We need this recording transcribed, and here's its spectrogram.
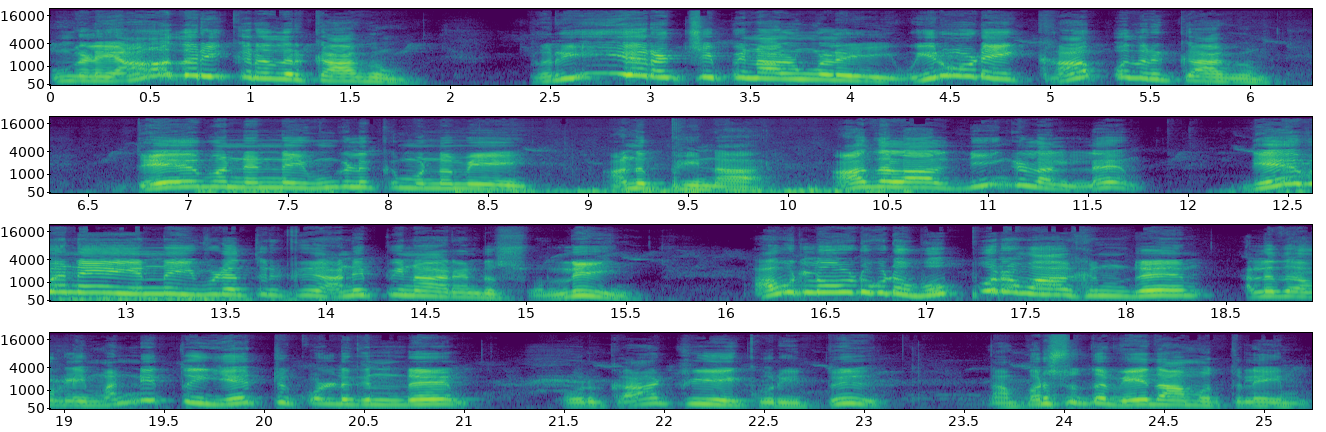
உங்களை ஆதரிக்கிறதற்காகவும் பெரிய ரட்சிப்பினால் உங்களை உயிரோடை காப்பதற்காகவும் தேவன் என்னை உங்களுக்கு முன்னமே அனுப்பினார். ஆதலால் நீங்கள் அல்ல தேவனே என்னை இவ்விடத்திற்கு அனுப்பினார் என்று சொல்லி அவர்களோடு கூட ஒப்புரவாகின்ற அல்லது அவர்களை மன்னித்து ஏற்றுக்கொள்ளுகின்ற ஒரு காட்சியை குறித்து நாம் பரிசுத்த வேதாமத்திலே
